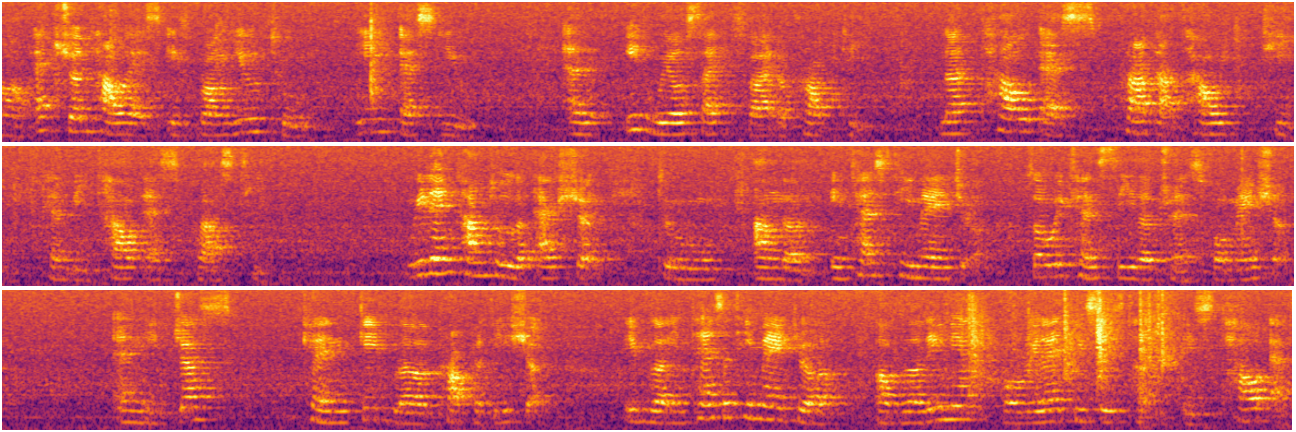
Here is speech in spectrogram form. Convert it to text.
uh, action tau s is from u to esu. And it will satisfy a property not tau s product tau t can be tau s plus t. We then come to the action to on the intensity measure, so we can see the transformation. And it just can give the proposition. If the intensity measure of the linear correlated system is tau s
